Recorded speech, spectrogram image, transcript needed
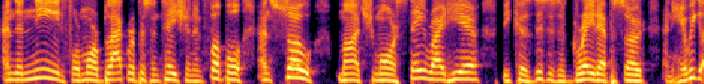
and the need for more black representation in football and so much more. Stay right here because this is a great episode. And here we go.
